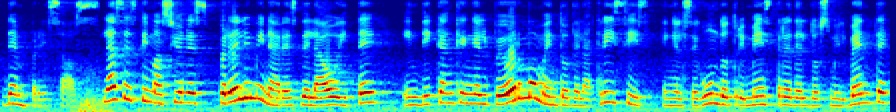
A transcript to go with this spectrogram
de empresas. Las estimaciones preliminares de la OIT indican que en el peor momento de la crisis, en el segundo trimestre del 2020,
